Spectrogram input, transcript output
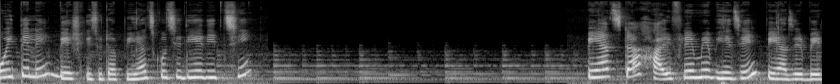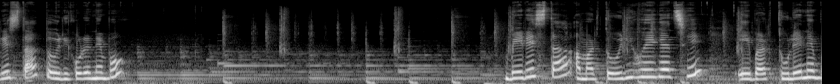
ওই তেলে বেশ কিছুটা পেঁয়াজ কুচি দিয়ে দিচ্ছি। পেঁয়াজটা হাই ফ্লেমে ভেজে পেঁয়াজের বেরেস্তা তৈরি করে নেব। বেরেস্তা আমার তৈরি হয়ে গেছে, এবার তুলে নেব।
